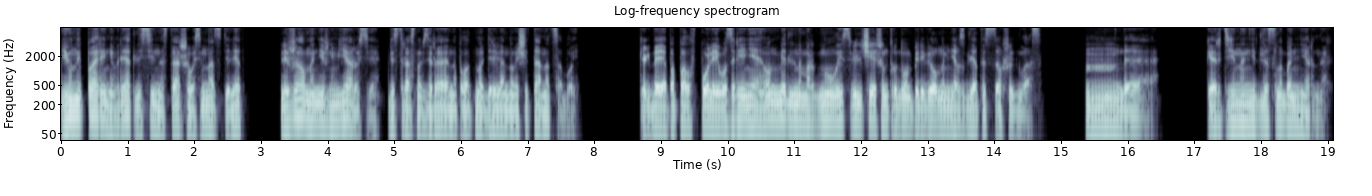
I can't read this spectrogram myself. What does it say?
Юный парень, вряд ли сильно старше 18 лет, лежал на нижнем ярусе, бесстрастно взирая на полотно деревянного щита над собой. Когда я попал в поле его зрения, он медленно моргнул и с величайшим трудом перевел на меня взгляд из иссохших глаз. М-да. Картина не для слабонервных.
